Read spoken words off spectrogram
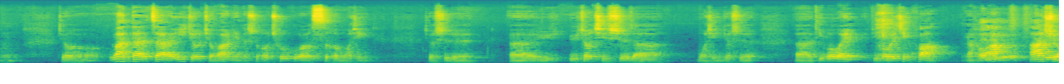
嗯，就万代在一九九二年的时候出过四盒模型，就是呃宇宇宙骑士的模型，就是呃迪波威，迪波威进化，然后阿阿雄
